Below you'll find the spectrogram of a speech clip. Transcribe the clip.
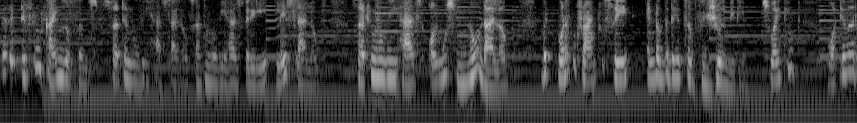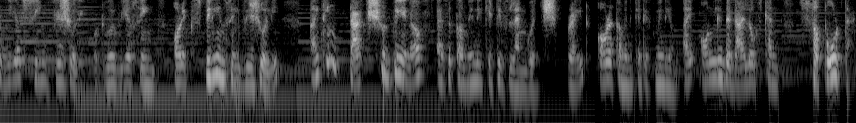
there are different kinds of films. Certain movie has dialogue, certain movie has very less dialogues, certain movie has almost no dialogue. But what I'm trying to say, end of the day, it's a visual medium. So I think whatever we are seeing visually, whatever we are seeing or experiencing visually, I think that should be enough as a communicative language, right? Or a communicative medium. I only the dialogues can support that.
